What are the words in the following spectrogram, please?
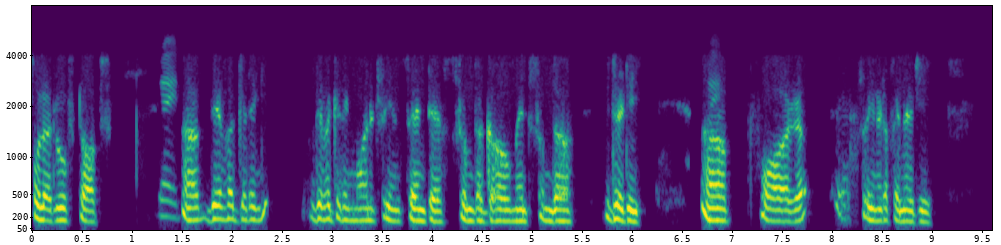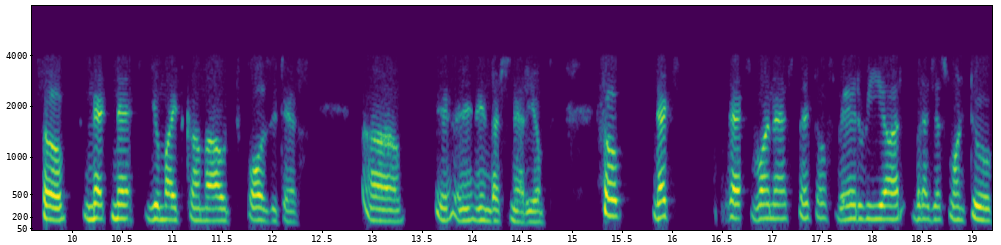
solar rooftops, right. uh, they were getting they were getting monetary incentives from the government, from the utility uh, for extra unit of energy. So net net, you might come out positive uh, in, in that scenario. So that's that's one aspect of where we are. But I just want to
